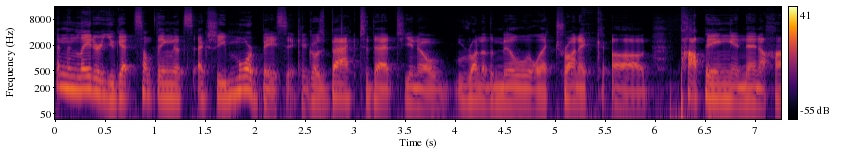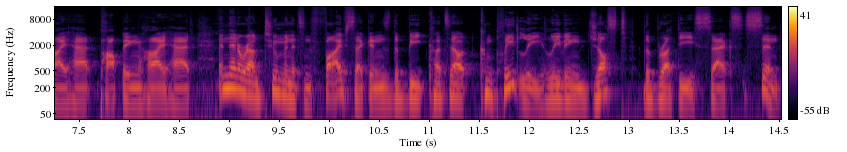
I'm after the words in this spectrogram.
and then later you get something that's actually more basic. It goes back to that, you know, run of the mill electronic uh, popping and then a hi hat, popping hi hat, and then around two minutes and five seconds, the beat cuts out completely, leaving just the breathy sax synth,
